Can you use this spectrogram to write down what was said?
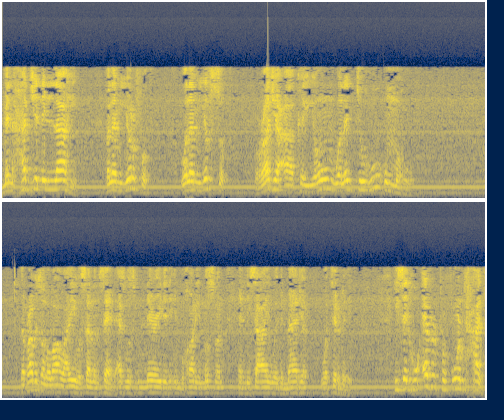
من حج لله فلم يرفض ولم يفسق رجع كيوم ولدته أمه The Prophet ﷺ said, as was narrated in Bukhari and Muslim and Nisa'i wa Ibn Majah wa Tirmidhi, he said, whoever performed Hajj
